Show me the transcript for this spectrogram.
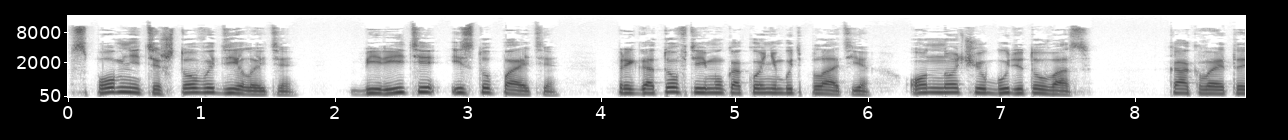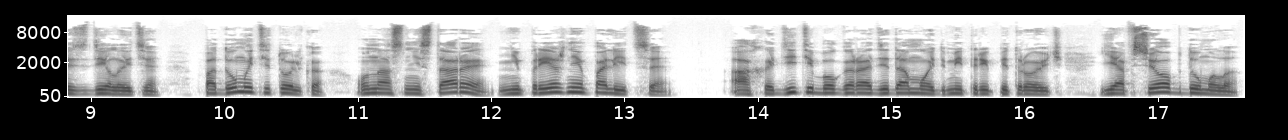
Вспомните, что вы делаете. Берите и ступайте. Приготовьте ему какое-нибудь платье, он ночью будет у вас. Как вы это сделаете? Подумайте только, у нас не старая, не прежняя полиция. Ах, идите, бога ради, домой, Дмитрий Петрович, я все обдумала.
